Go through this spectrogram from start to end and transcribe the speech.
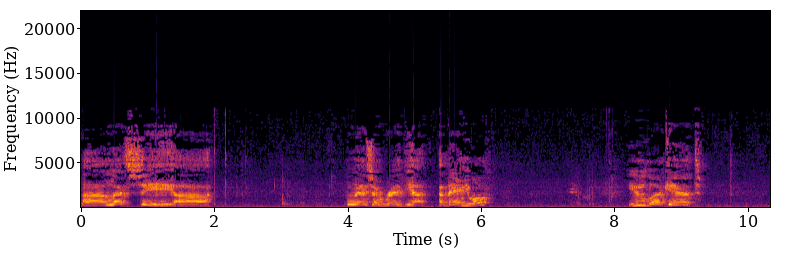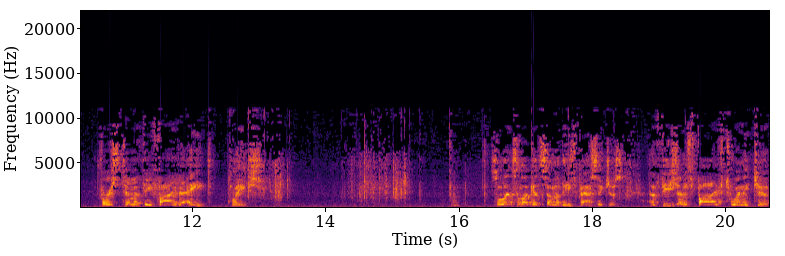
Uh, let's see. Uh, who hasn't read yet? Emmanuel? You look at 1 Timothy 5 8, please. So let's look at some of these passages. Ephesians 5:22.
